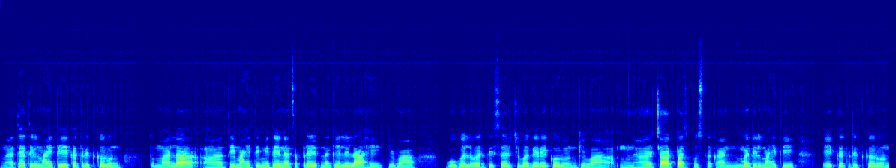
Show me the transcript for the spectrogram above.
त्यातील माहिती एकत्रित करून तुम्हाला ती माहिती मी देण्याचा प्रयत्न केलेला आहे. किंवा गुगलवरती सर्च वगैरे करून किंवा चार पाच पुस्तकांमधील माहिती एकत्रित करून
